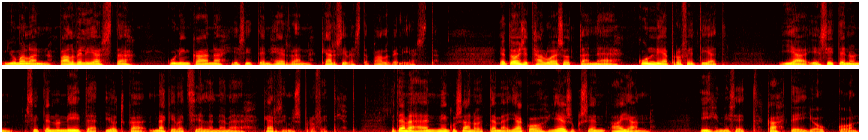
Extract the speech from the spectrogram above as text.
Jumalan palvelijasta kuninkaana ja sitten Herran kärsivästä palvelijasta. Ja toiset haluaisivat ottaa nämä kunniaprofetiat ja, ja sitten, on, sitten on niitä, jotka näkevät siellä nämä kärsimysprofetiat. Ja tämähän, niin kuin sanoit, tämä jako Jeesuksen ajan ihmiset kahteen joukkoon.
